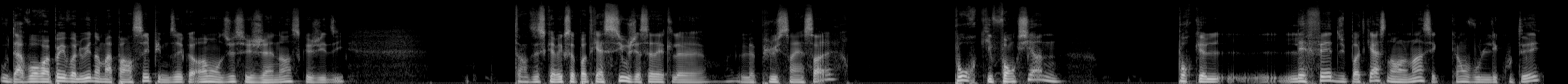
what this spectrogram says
ou d'avoir un peu évolué dans ma pensée puis me dire que oh mon dieu, c'est gênant ce que j'ai dit. Tandis qu'avec ce podcast-ci où j'essaie d'être le, le plus sincère pour qu'il fonctionne, pour que l'effet du podcast, normalement, c'est que quand vous l'écoutez,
